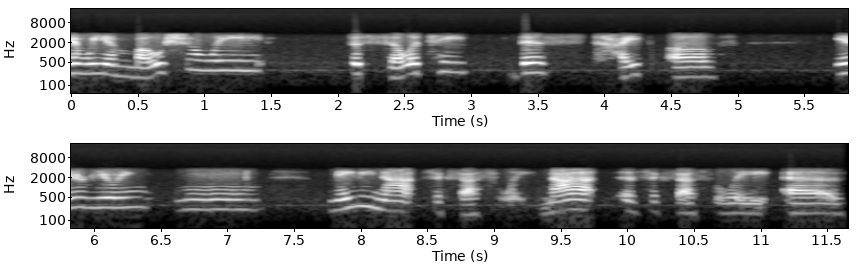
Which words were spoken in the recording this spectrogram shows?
Can we emotionally facilitate this type of interviewing? Mm, maybe not successfully, not as successfully as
